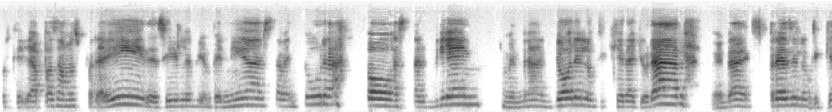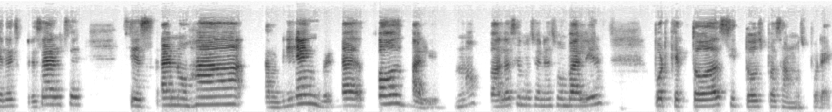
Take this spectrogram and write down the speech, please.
porque ya pasamos por ahí, decirles bienvenida a esta aventura, todo va a estar bien, ¿verdad? Llore lo que quiera llorar, ¿verdad? Exprese lo que quiera expresarse. Si está enojada, también, ¿verdad? Todo es válido, ¿no? Todas las emociones son válidas porque todas y todos pasamos por ahí.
